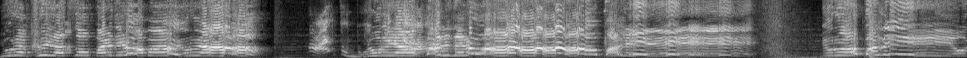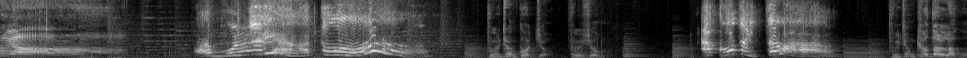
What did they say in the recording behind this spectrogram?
요루야 큰일 났어. 빨리 내려와봐 요루야. 아 또 뭐 요루야 빨리 내려와. 빨리. 요루야 빨리 요루야 아 뭔 일이야 또아 불좀 꺼줘 불좀불 꺼져 있잖아. 좀 켜달라고.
